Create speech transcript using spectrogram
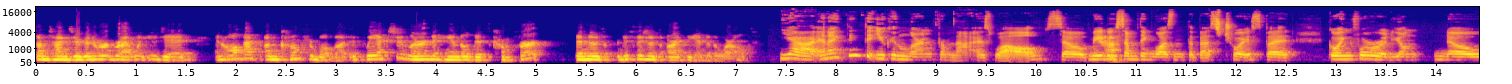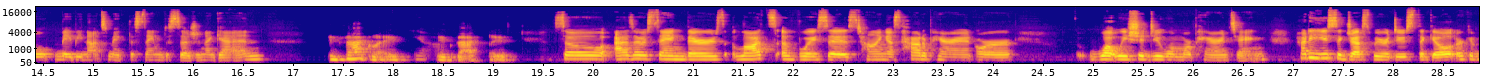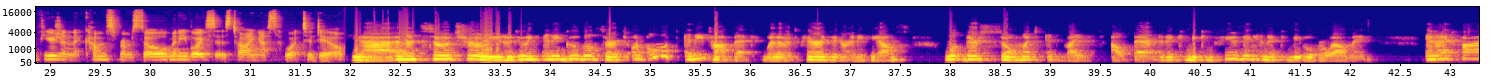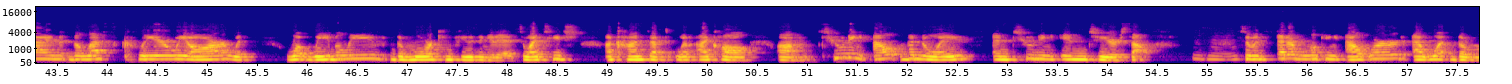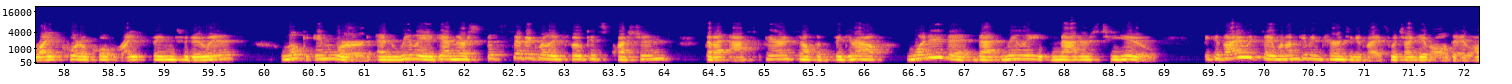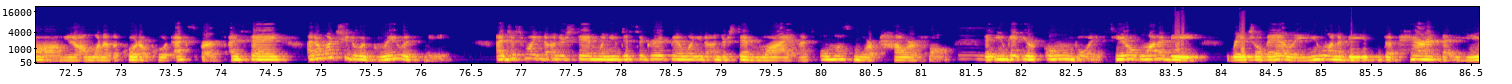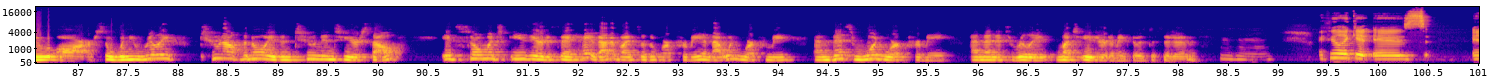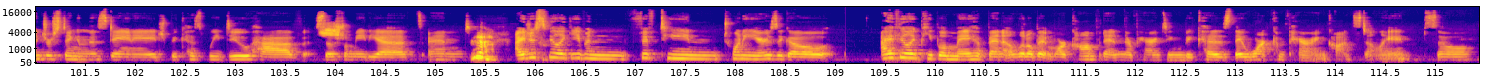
Sometimes you're going to regret what you did. And all that's uncomfortable. But if we actually learn to handle discomfort, then those decisions aren't the end of the world. Yeah. And I think that you can learn from that as well. So maybe yeah. something wasn't the best choice, but going forward, you'll know maybe not to make the same decision again. Exactly. Yeah. Exactly. So, as I was saying, there's lots of voices telling us how to parent or what we should do when we're parenting. How do you suggest we reduce the guilt or confusion that comes from so many voices telling us what to do? Yeah, and that's so true. You know, doing any Google search on almost any topic, whether it's parenting or anything else, well, there's so much advice out there, and it can be confusing and it can be overwhelming. And I find the less clear we are with what we believe, the more confusing it is. So I teach a concept, what I call um, tuning out the noise and tuning into yourself. Mm-hmm. So instead of looking outward at what the right, quote unquote, right thing to do is, look inward. And really, again, there's specific, really focused questions that I ask parents to help them figure out what is it that really matters to you. Because I always say when I'm giving parenting advice, which I give all day long, you know, I'm one of the quote unquote experts, I say, I don't want you to agree with me. I just want you to understand when you disagree with me, I want you to understand why. And that's almost more powerful mm. that you get your own voice. You don't want to be Rachel Bailey, you want to be the parent that you are. So when you really tune out the noise and tune into yourself, it's so much easier to say, hey, that advice doesn't work for me, and that wouldn't work for me, and this would work for me. And then it's really much easier to make those decisions. Mm-hmm. I feel like it is interesting in this day and age because we do have social media and yeah. I just feel like even 15 20 years ago I feel like people may have been a little bit more confident in their parenting because they weren't comparing constantly. So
